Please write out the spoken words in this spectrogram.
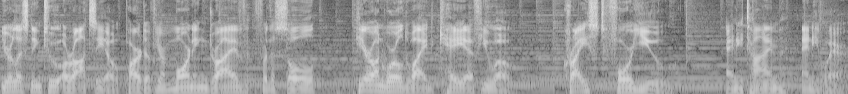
You're listening to Oratio, part of your morning drive for the soul, here on Worldwide KFUO. Christ for you, anytime, anywhere.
